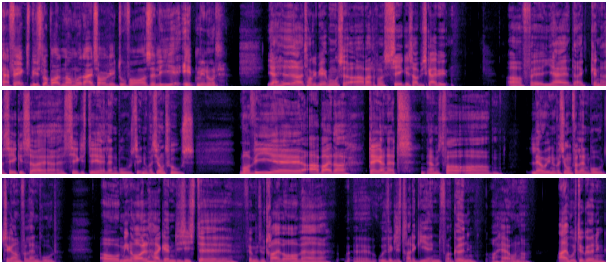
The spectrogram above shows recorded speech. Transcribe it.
Perfekt. Vi slår bolden over mod dig, Torkel. Du får også lige et minut. Jeg hedder Torkel Birkmose og arbejder på Sikkes op i Skyby. Og for jer, der ikke kender Sikkes, så er Sikkes det er Landbrugets Innovationshus, hvor vi øh, arbejder dag og nat nærmest for at lave innovation for landbruget til gavn for landbruget. Og min rolle har gennem de sidste øh, 25-30 år været at øh, udvikle strategier inden for gødning, og herunder meget husdyrgødning.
